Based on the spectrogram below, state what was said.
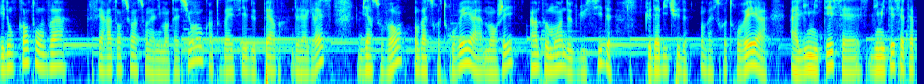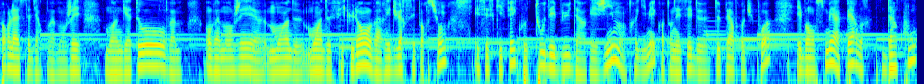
Et donc quand on va faire attention à son alimentation, quand on va essayer de perdre de la graisse, bien souvent, on va se retrouver à manger un peu moins de glucides que d'habitude. On va se retrouver à, limiter, cet apport-là, c'est-à-dire qu'on va manger moins de gâteaux, on va, manger euh, moins de, moins de féculents, on va réduire ses portions. Et c'est ce qui fait qu'au tout début d'un régime, entre guillemets, quand on essaie de, perdre du poids, eh ben on se met à perdre d'un coup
